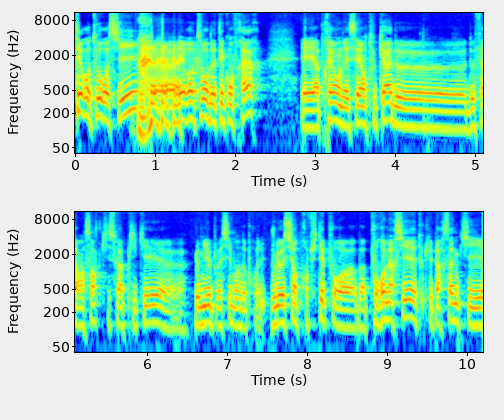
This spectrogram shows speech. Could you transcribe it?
tes retours aussi, les retours de tes confrères. Et après, on essaye en tout cas de, de faire en sorte qu'ils soient appliqués le mieux possible dans nos produits. Je voulais aussi en profiter pour, bah, pour remercier toutes les personnes qui,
